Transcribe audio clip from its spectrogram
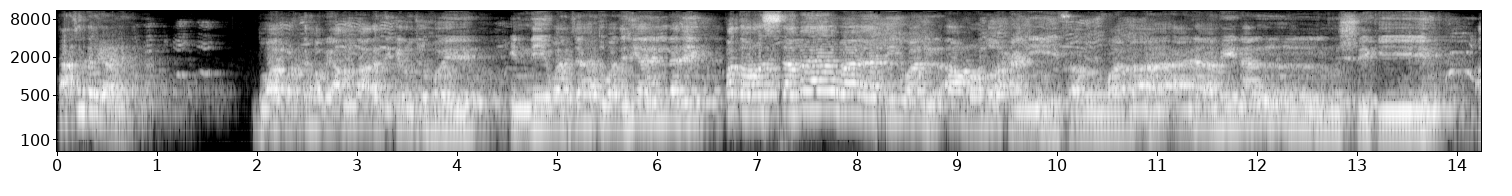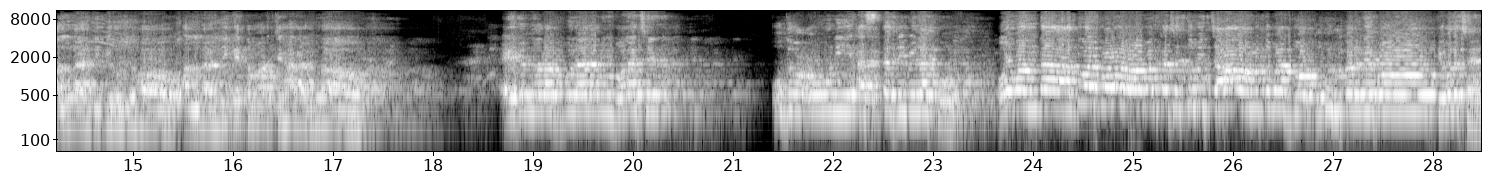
চাচ্ছেন তো কি আপনি? দোয়া করতে হবে আল্লাহর দিকে রুজু হয়ে। ইন্নী ওয়াজ্জাহতু ফাতারাস সামাওয়াতি ওয়াল ওয়া মা আনা মিনাল মুশরিকিন। আল্লাহর দিকে রুজু হও, আল্লাহর দিকে তোমার চেহারা ঘোরাও। রব্বুল আলামিন বলেছেন, উদউনি আস্তাজিব লাকুম। ও বান্দা, দোয়া করো, আমার কাছে তুমি চাও, আমি তোমার দোয়া কবুল করে নেব। কে বলেছেন?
